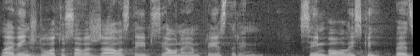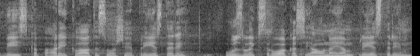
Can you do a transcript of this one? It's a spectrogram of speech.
lai viņš dotu savas žēlastības jaunajam priesterim. Simboliski pēc bīskapa arī klātesošie priesteri uzliks rokas jaunajam priesterim.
